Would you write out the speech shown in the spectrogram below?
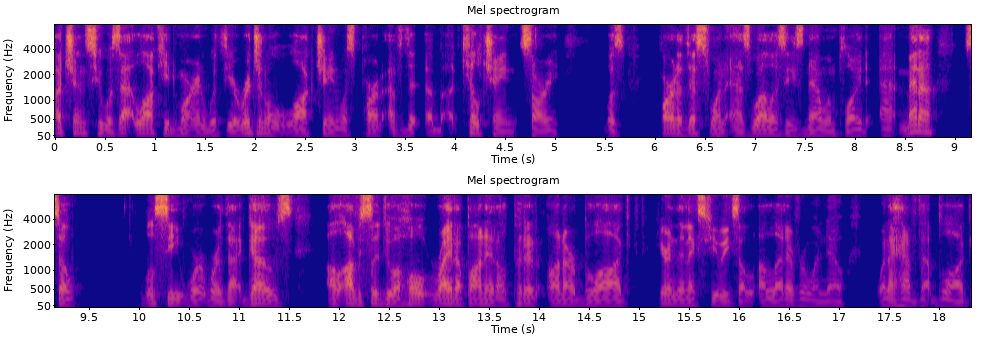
Hutchins, who was at Lockheed Martin with the original lock chain, was part of the uh, kill chain, sorry, was part of this one as well as he's now employed at Meta. So we'll see where, where that goes. I'll obviously do a whole write up on it. I'll put it on our blog here in the next few weeks. I'll, I'll let everyone know when I have that blog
